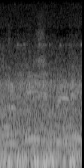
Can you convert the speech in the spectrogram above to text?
Gracias.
